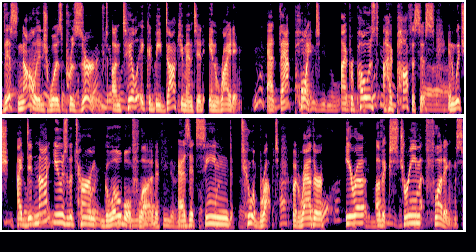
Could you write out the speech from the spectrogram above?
This knowledge was preserved until it could be documented in writing. At that point, I proposed a hypothesis in which I did not use the term global flood as it seemed too abrupt, but rather era of extreme floodings.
